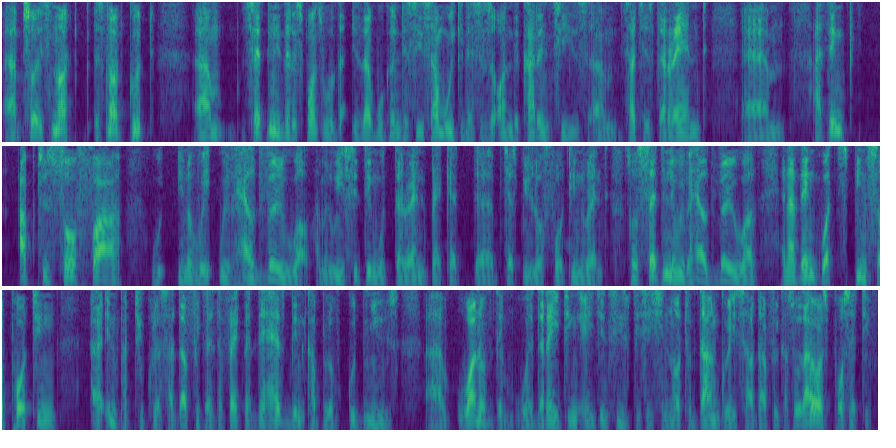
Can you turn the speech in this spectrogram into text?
Um, so it's not it's not good. Um, certainly, the response is that we're going to see some weaknesses on the currencies, um, such as the rand. Um, I think up to so far we, you know, we, we've held very well. I mean, we're sitting with the rand back at uh, just below 14 rand. So certainly we've held very well. And I think what's been supporting uh, in particular South Africa is the fact that there has been a couple of good news. Uh, one of them were the rating agency's decision not to downgrade South Africa. So that was positive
